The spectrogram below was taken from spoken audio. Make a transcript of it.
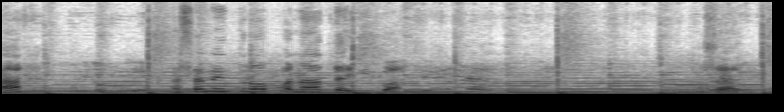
Ha? Nasaan yung tropa natin? Iba? Nasaan?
